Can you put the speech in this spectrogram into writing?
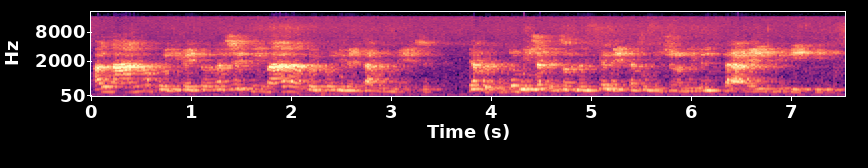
all'anno, poi diventa una settimana, poi può diventare un mese. E a quel punto lì certe zone del pianeta cominciano a diventare invivibili.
